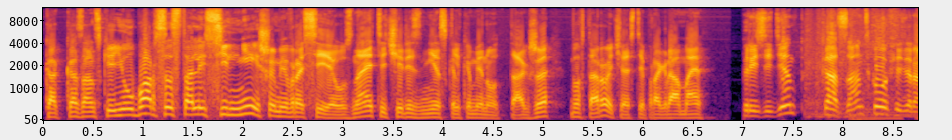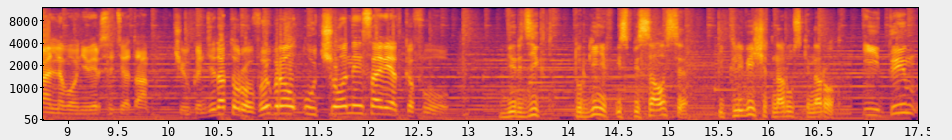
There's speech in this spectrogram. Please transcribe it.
Как казанские юлбарсы стали сильнейшими в России, узнаете через несколько минут. Также во второй части программы. Президент Казанского федерального университета, чью кандидатуру выбрал ученый совет КФУ. Вердикт. Тургенев исписался и клевещет на русский народ. И дым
